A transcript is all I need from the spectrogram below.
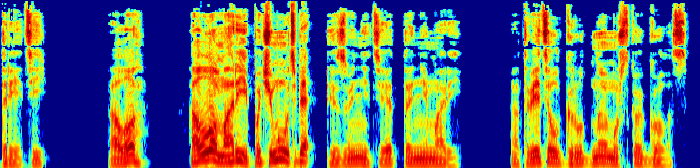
третий. «Алло? Алло, Мари, почему у тебя...» «Извините, это не Мари», — ответил грудной мужской голос.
